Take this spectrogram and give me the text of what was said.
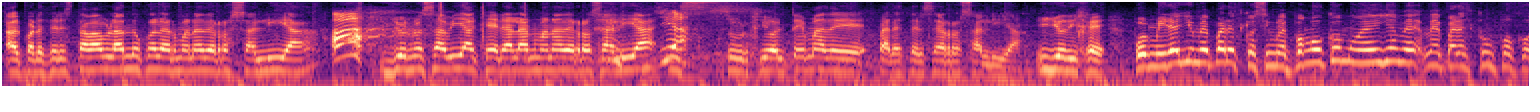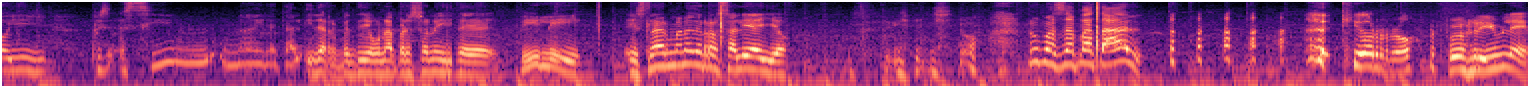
Al parecer estaba hablando con la hermana de Rosalía. Yo no sabía que era la hermana de Rosalía y surgió el tema de parecerse a Rosalía. Y yo dije, pues mira, yo me parezco, si me pongo como ella, me, me parezco un poco. Y pues sí, un, aire tal. Y de repente llega una persona y dice, Pili, es la hermana de Rosalía. Y yo, y yo lo pasé fatal. Qué horror. Fue horrible.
